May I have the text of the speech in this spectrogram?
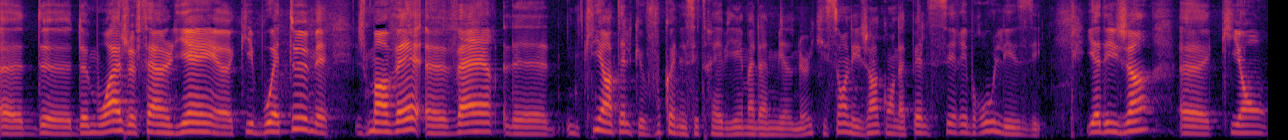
euh, de, de moi, je fais un lien euh, qui est boiteux, mais je m'en vais euh, vers une clientèle que vous connaissez très bien, Madame Milner, qui sont les gens qu'on appelle cérébro-lésés. Il y a des gens qui ont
